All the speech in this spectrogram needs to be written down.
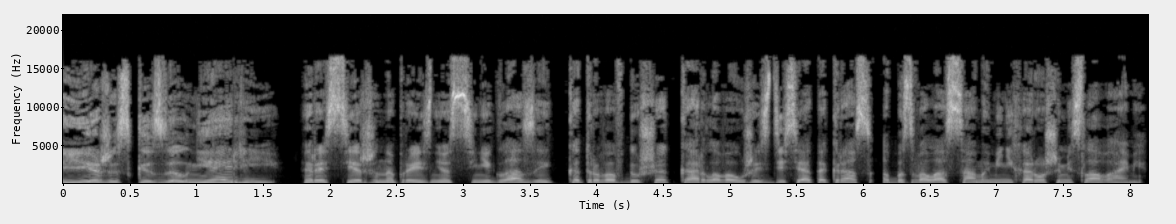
«Я же сказал, не ори!» — рассерженно произнес синеглазый, которого в душе Карлова уже с десяток раз обозвала самыми нехорошими словами.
